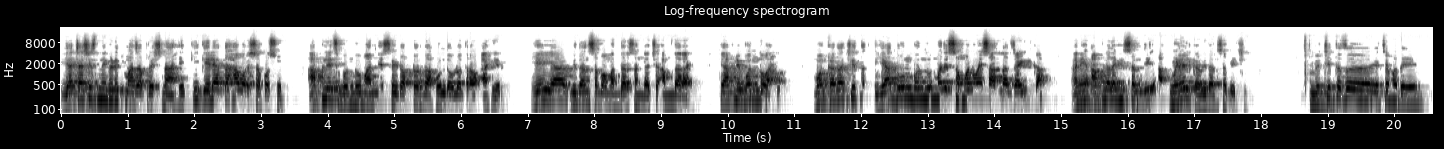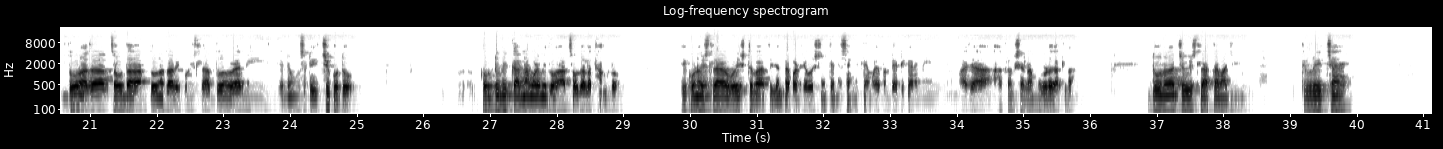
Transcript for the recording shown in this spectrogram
याच्याशीच निगडीत माझा प्रश्न आहे की गेल्या दहा वर्षापासून आपलेच बंधू मान्य श्री डॉक्टर राहुल दौलतराव आहेर हे या विधानसभा मतदारसंघाचे आमदार आहेत. ते आपले बंधू आहेत. मग कदाचित या दोन बंधूंमध्ये समन्वय साधला जाईल का? आणि आपल्याला ही संधी मिळेल का विधानसभेची? निश्चितच याच्यामध्ये दोन हजार चौदा दोन हजार एकोणीसला दोन वेळा मी या निवडणुकीसाठी इच्छुक होतो. कौटुंबिक कारणामुळे मी दोन हजार चौदाला थांबलो. एकोणवीसला वरिष्ठ भारतीय जनता पार्टीच्या वरिष्ठ नेत्यांनी सांगितल्यामुळे पण त्या ठिकाणी मी माझ्या आकांक्षाला मोड घातला. दोन हजार चोवीसला आता माझी तीव्र इच्छा आहे.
